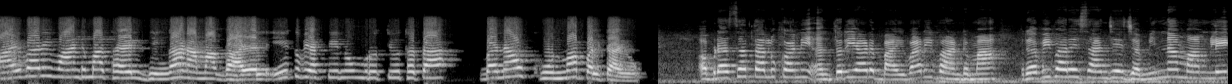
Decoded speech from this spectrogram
બાયવારી વાંઢમાં થયેલ ધીંગાણામાં ઘાયલ એક વ્યક્તિનું મૃત્યુ થતા બનાવ ખૂનમાં પલટાયો. અબડાસા તાલુકાની અંતરિયાળ બાયવારી વાંઢમાં રવિવારે સાંજે જમીનના મામલે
